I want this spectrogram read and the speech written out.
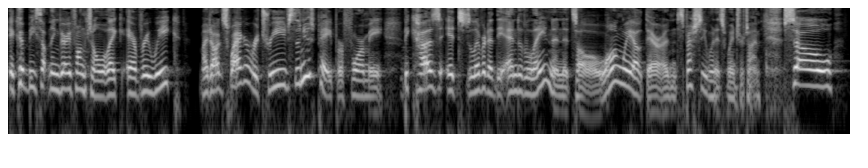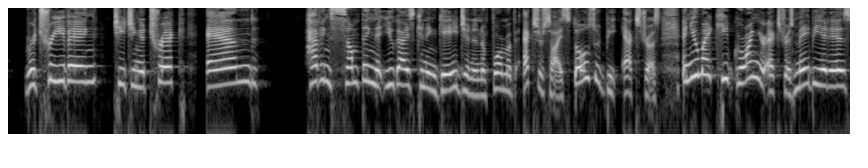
It could be something very functional, like every week my dog Swagger retrieves the newspaper for me because it's delivered at the end of the lane and it's a long way out there, and especially when it's wintertime. So, retrieving, teaching a trick, and having something that you guys can engage in in a form of exercise, those would be extras. And you might keep growing your extras. Maybe it is,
